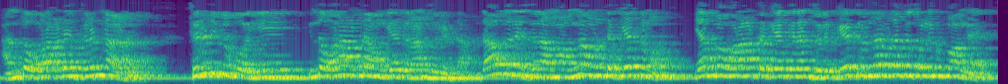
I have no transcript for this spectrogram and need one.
அந்த ஒரு ஆடே திருநாடு. திருடிட்டு போய் இந்த ஒரு ஆட்டை அவன் கேட்கிறான்னு சொல்லிட்டான். தாவூத் அலி இஸ்லாம் அவங்க அவன்கிட்ட கேட்கணும். ஏன்பா ஒரு ஆட்டை கேட்கிறேன்னு சொல்லி கேட்டிருந்தா விளக்க சொல்லியிருப்பாங்க.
